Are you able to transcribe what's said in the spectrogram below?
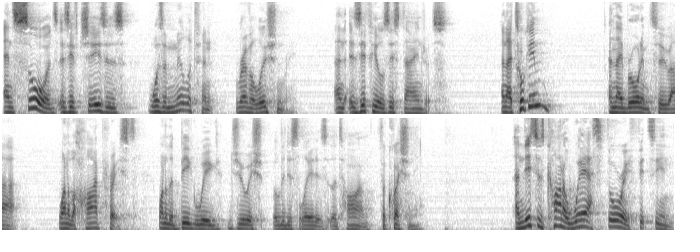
and swords as if Jesus was a militant revolutionary, and as if he was this dangerous. And they took him and they brought him to uh, one of the high priests, one of the big wig Jewish religious leaders at the time, for questioning. And this is kind of where our story fits in.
